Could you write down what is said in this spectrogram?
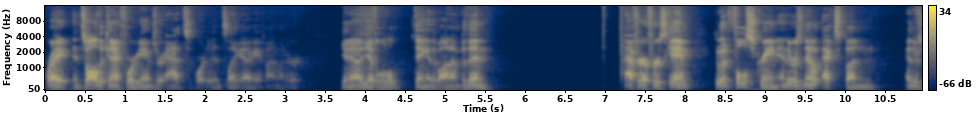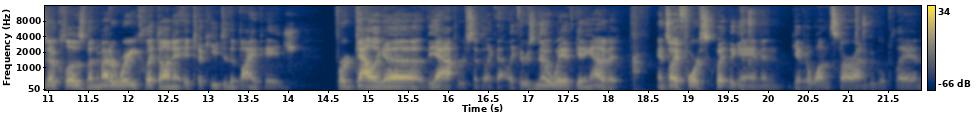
right? And so all the Connect Four games are ad supported. It's like, okay, fine, whatever. You know, you have a little thing at the bottom, but then after our first game, it went full screen, and there was no X button and there's no close button. No matter where you clicked on it, it took you to the buy page for Galaga, the app, or something like that. Like there was no way of getting out of it. And so I forced quit the game and gave it a one star on Google Play and,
